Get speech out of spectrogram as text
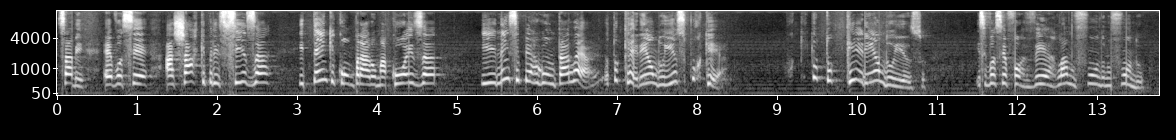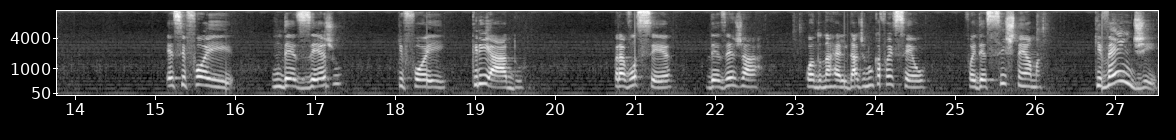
Sabe? É você achar que precisa e tem que comprar uma coisa e nem se perguntar, ué, eu estou querendo isso por quê? Que eu estou querendo isso? E se você for ver lá no fundo, no fundo, esse foi um desejo que foi criado para você desejar, quando na realidade nunca foi seu, foi desse sistema que vende,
